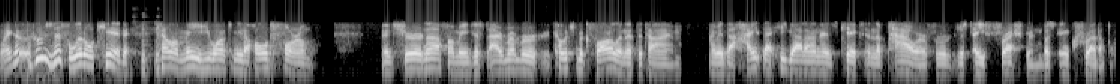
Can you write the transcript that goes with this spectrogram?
Like, who's this little kid telling me he wants me to hold for him? And sure enough, I mean, just I remember Coach McFarland at the time. I mean, the height that he got on his kicks and the power for just a freshman was incredible.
